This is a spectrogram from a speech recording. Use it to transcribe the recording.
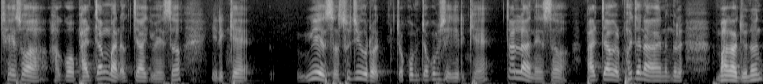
최소화하고 발작만 억제하기 위해서 이렇게 위에서 수직으로 조금 조금씩 이렇게 잘라내서 발작을 퍼져나가는 걸 막아주는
